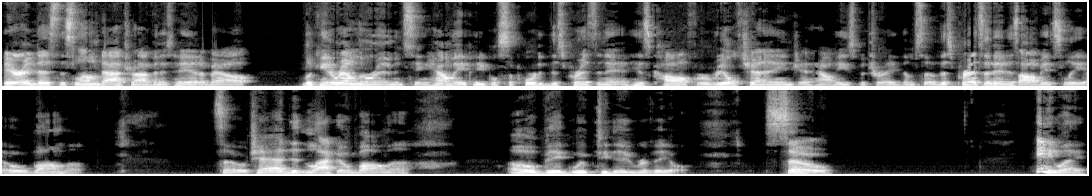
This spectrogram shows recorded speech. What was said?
Aaron does this long diatribe in his head about looking around the room and seeing how many people supported this president and his call for real change and how he's betrayed them. So this president is obviously Obama. So Chad didn't like Obama. Oh, big whoop-de-doo reveal. So, anyway,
